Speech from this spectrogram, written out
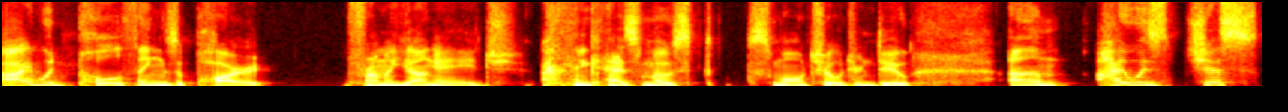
I would pull things apart from a young age. I think, as most small children do. Um, I was just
